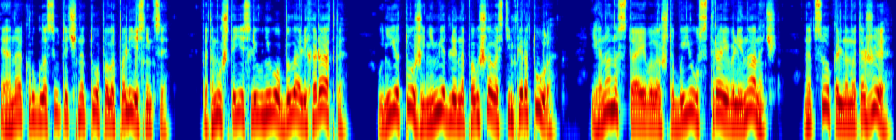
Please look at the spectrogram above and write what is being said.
Она круглосуточно топала по лестнице, потому что если у него была лихорадка, у нее тоже немедленно повышалась температура, и она настаивала, чтобы ее устраивали на ночь на цокольном этаже.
